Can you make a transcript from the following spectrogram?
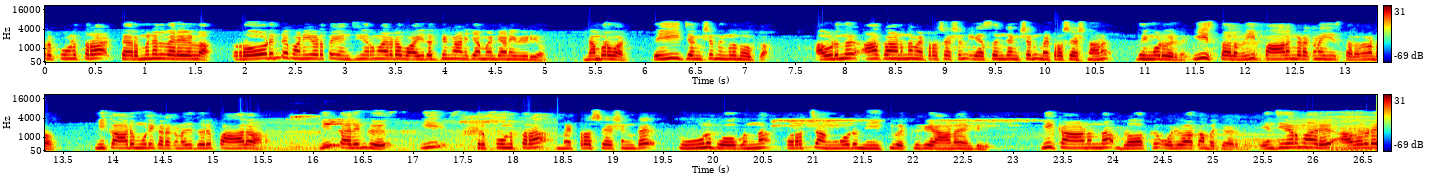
തൃപ്പൂണിത്തറ ടെർമിനൽ വരെയുള്ള റോഡിന്റെ പണിയെടുത്ത എഞ്ചിനീയർമാരുടെ വൈദഗ്ധ്യം കാണിക്കാൻ വേണ്ടിയാണ് ഈ വീഡിയോ. നമ്പർ വൺ ഈ ജംഗ്ഷൻ നിങ്ങൾ നോക്കുക. അവിടുന്ന് ആ കാണുന്ന metro station S N junction metro സ്റ്റേഷനാണ് ഇത് ഇങ്ങോട്ട് വരുന്നത്. ഈ സ്ഥലം ഈ പാലം കിടക്കണ ഈ സ്ഥലം കണ്ടോ? ഈ കാട് മൂടി കിടക്കുന്നത് ഇതൊരു പാലമാണ് ഈ കലുങ്ക് ഈ തൃപ്പൂണിത്തറ മെട്രോ സ്റ്റേഷന്റെ തൂണ് പോകുന്ന കുറച്ച് അങ്ങോട്ട് നീക്കി വെക്കുകയാണ് എങ്കിൽ ഈ കാണുന്ന ബ്ലോക്ക് ഒഴിവാക്കാൻ പറ്റുമായിരുന്നു. എഞ്ചിനീയർമാർ അവരുടെ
